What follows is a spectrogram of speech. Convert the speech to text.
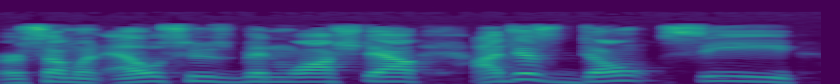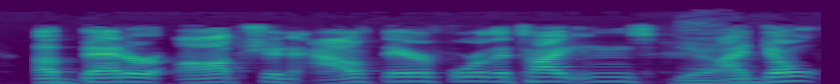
or someone else who's been washed out. I just don't see a better option out there for the Titans. Yeah. I don't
